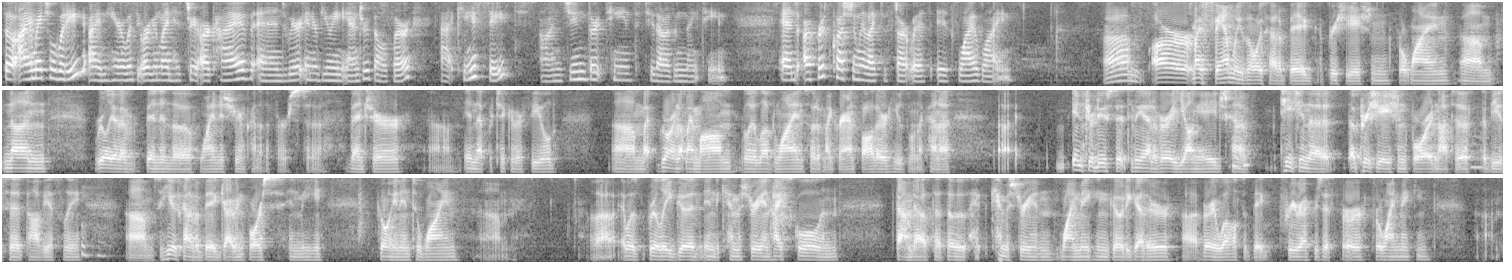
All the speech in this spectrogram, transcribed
So I'm Rachael Woody. I'm here with the Oregon Wine History Archive, and we're interviewing Andrew Belzer at King Estate on June 13th, 2019. And our first question we like to start with is why wine? Um, our my family's always had a big appreciation for wine. Um, none really have ever been in the wine industry. I'm kind of the first to venture um, in that particular field. Um, my, growing up, my mom really loved wine. So did my grandfather. He was the one that kind of uh, introduced it to me at a very young age, kind mm-hmm. of teaching the appreciation for it, not to mm-hmm. abuse it, obviously. Mm-hmm. Um, so he was kind of a big driving force in me going into wine. Um, uh, I was really good into chemistry in high school and found out that the chemistry and winemaking go together uh, very well. It's a big prerequisite for, for winemaking.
